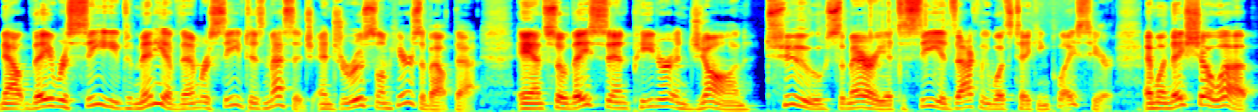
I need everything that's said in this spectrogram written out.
Now, they received, many of them received his message, and Jerusalem hears about that. And so they send Peter and John to Samaria to see exactly what's taking place here. And when they show up,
